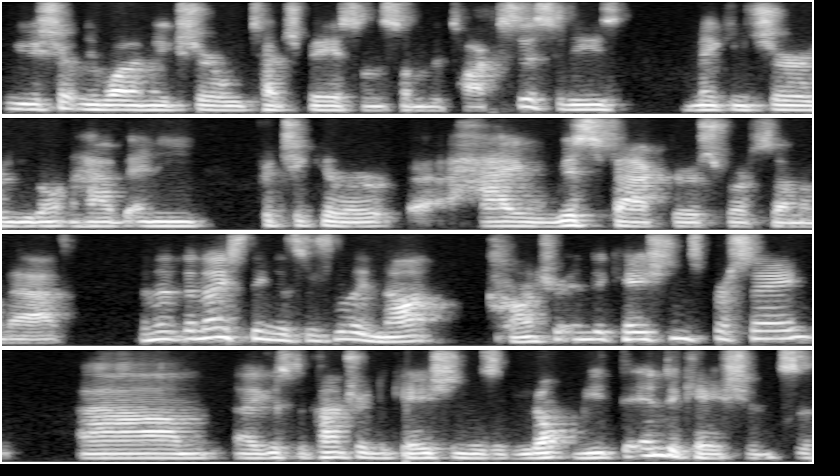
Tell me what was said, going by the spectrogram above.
you certainly want to make sure we touch base on some of the toxicities, making sure you don't have any particular uh, high risk factors for some of that. And the, the nice thing is there's really not contraindications per se. Um, I guess the contraindication is if you don't meet the indications,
